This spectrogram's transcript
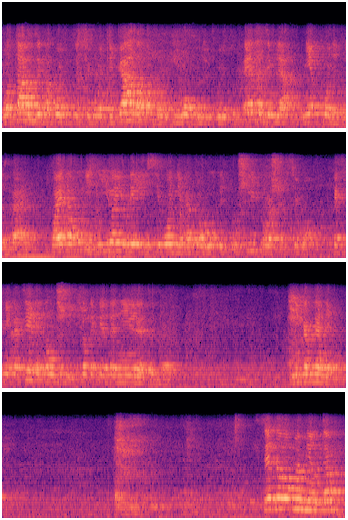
Вот там, где находится сегодня Газа, вокруг него будет выступ. Эта земля не входит в Израиль. Поэтому из нее евреи сегодня готовы ушли проще всего. Хоть не хотели, но ушли. Все-таки это не Эрец Израиль. Никогда не было. С этого момента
